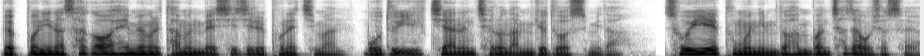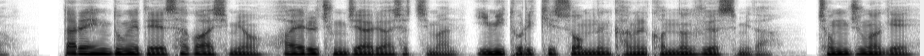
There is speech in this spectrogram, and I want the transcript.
몇 번이나 사과와 해명을 담은 메시지를 보냈지만 모두 읽지 않은 채로 남겨두었습니다. 소희의 부모님도 한번 찾아오셨어요. 딸의 행동에 대해 사과하시며 화해를 중재하려 하셨지만 이미 돌이킬 수 없는 강을 건넌 후였습니다. 정중하게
